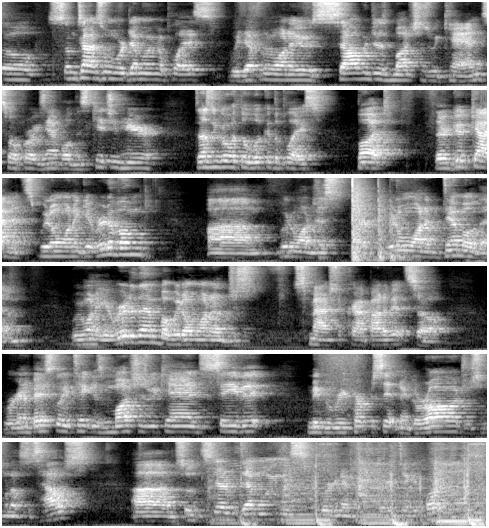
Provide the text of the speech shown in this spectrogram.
So sometimes when we're demoing a place, we definitely want to salvage as much as we can. So for example, this kitchen here doesn't go with the look of the place, but they're good cabinets. We don't want to get rid of them. Um, we don't want to just, we don't want to demo them. We want to get rid of them, but we don't want to just smash the crap out of it. So we're going to basically take as much as we can, save it, maybe repurpose it in a garage or someone else's house. Um, so instead of demoing this, we're gonna we're gonna take it apart.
